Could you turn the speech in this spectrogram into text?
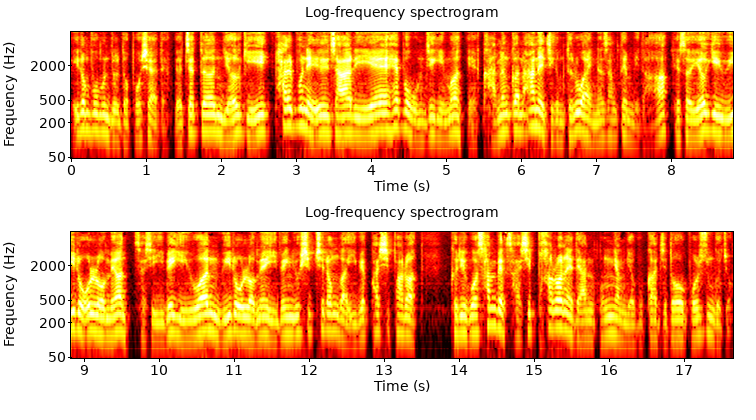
이런 부분들도 보셔야 돼요. 어쨌든 여기 8분의 1 자리의 회복 움직임은 예, 가능권 안에 지금 들어와 있는 상태입니다. 그래서 여기 위로 올라오면 사실 202원 위로 올라오면 267원과 288원 그리고 348원에 대한 공략 여부까지도 볼수 있는 거죠.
